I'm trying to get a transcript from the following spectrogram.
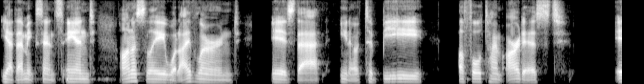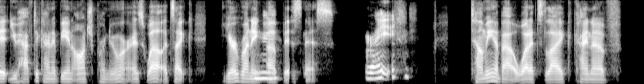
Yeah, that makes sense. And honestly, what I've learned is that, you know, to be a full-time artist, it you have to kind of be an entrepreneur as well. It's like you're running a hmm business. Right. Tell me about what it's like kind of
